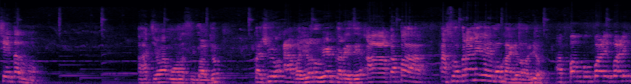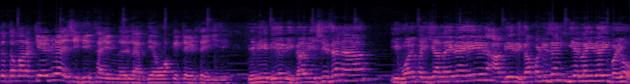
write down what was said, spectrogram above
ખેતરમાં. આ જેવા માણસ બાજુ? કશું આ ભાઈઓનો વેટ કરે છે. આ કપા આ છોકરાને કઈ મો ખાલ્યો લ્યો. આ પંપ ઉપાડી પાડી તો તમારા કેળવાય સીધી થાય એમને લાગ દે ઓકી ટેડ થઈ ગઈ છે. પેલી બે વીઘા વીસી છે ને ઈ મોય પૈસા લઈ રહી ને આ બે વીઘા પડ્યું છે ને એ લઈ રહી ભયો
